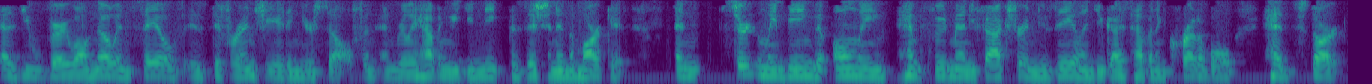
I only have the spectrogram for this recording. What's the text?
as you very well know in sales, is differentiating yourself and, and really having a unique position in the market. And certainly being the only hemp food manufacturer in New Zealand, you guys have an incredible head start.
